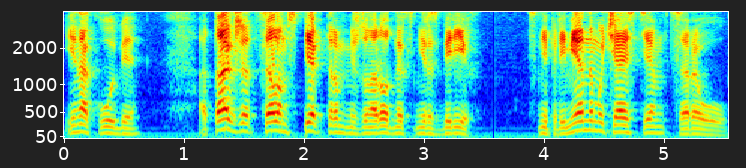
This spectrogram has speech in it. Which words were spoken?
и на Кубе, а также целым спектром международных неразберих с непременным участием ЦРУ.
